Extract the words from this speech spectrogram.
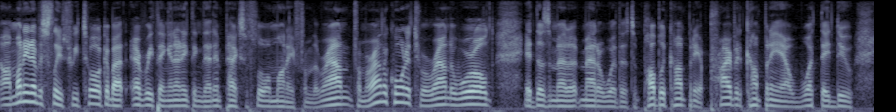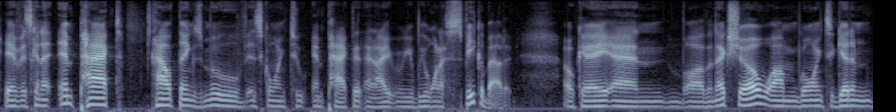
on Money Never Sleeps, we talk about everything and anything that impacts the flow of money from the round, from around the corner to around the world. It doesn't matter matter whether it's a public company, a private company, or what they do. If it's going to impact how things move, it's going to impact it, and I we, we want to speak about it. Okay, and uh, the next show, I'm going to get in,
